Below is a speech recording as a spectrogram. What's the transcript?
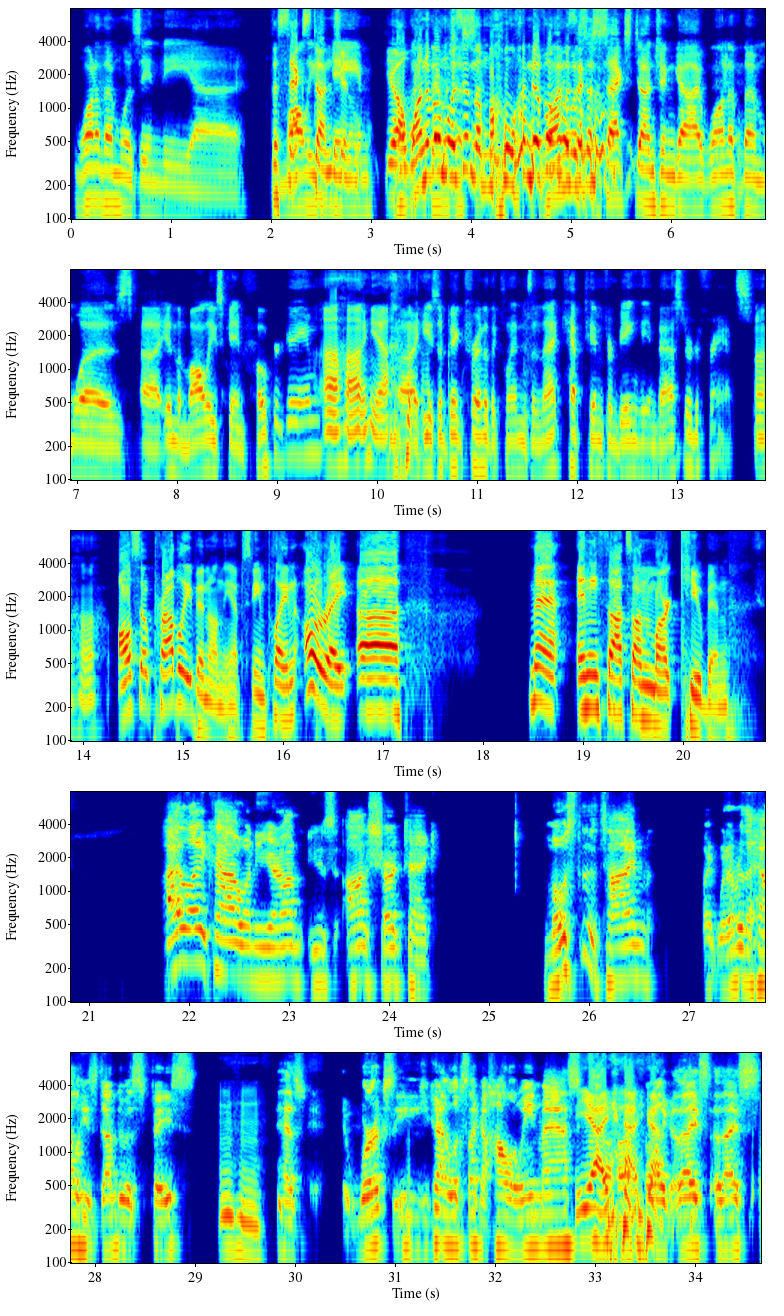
one of them was in the uh the sex Molly's dungeon. game. Yeah, No, one of them was, a in the se- one of them one was, was, a the- sex dungeon guy. One of them was uh, in the Molly's game poker game. Uh huh. Yeah. Uh, he's a big friend of the Clintons, and that kept him from being the ambassador to France. Uh huh. Also, probably been on the Epstein plane. All right. Uh, Matt, any thoughts on Mark Cuban? I like how when you're on he's on Shark Tank, most of the time, like whatever the hell he's done to his face Mm-hmm. has it works. He, he kind of looks like a Halloween mask. Yeah, yeah, Uh-huh. yeah. like a nice, a nice,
